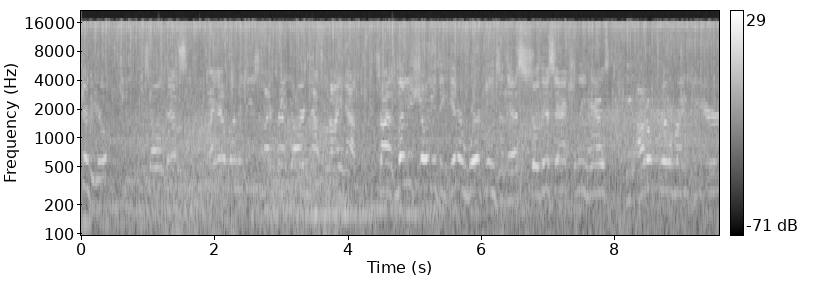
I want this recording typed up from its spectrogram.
There we go. So that's, I have one of these in my front yard and that's what I have. So let me show you the inner workings of this. So this actually has the autofill right here,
